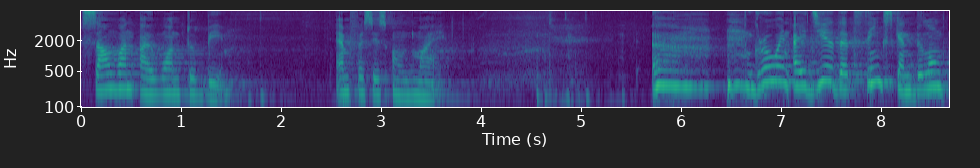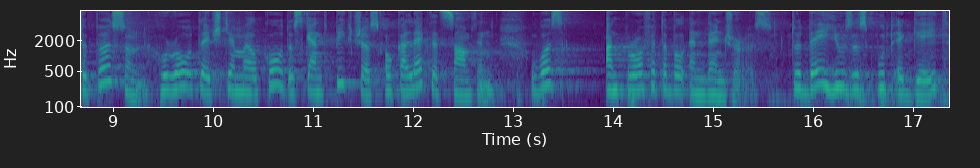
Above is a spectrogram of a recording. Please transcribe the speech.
someone I want to be. Emphasis on my. Um, growing idea that things can belong to person who wrote HTML code or scanned pictures or collected something was unprofitable and dangerous. Today users put a gate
